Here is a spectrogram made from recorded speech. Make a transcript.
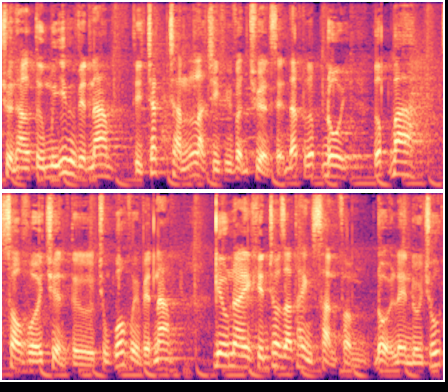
Chuyển hàng từ Mỹ về Việt Nam thì chắc chắn là chi phí vận chuyển sẽ đắt gấp đôi, gấp 3 so với chuyển từ Trung Quốc về Việt Nam. Điều này khiến cho giá thành sản phẩm đội lên đôi chút.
